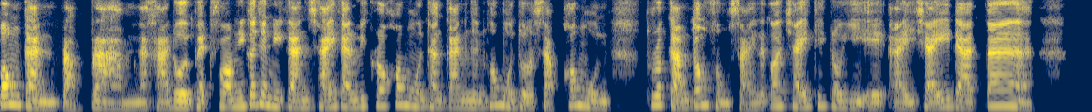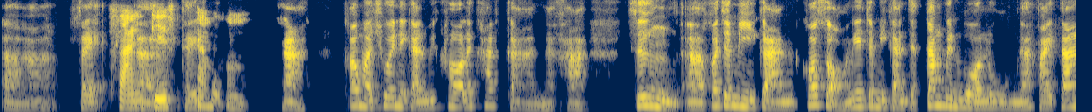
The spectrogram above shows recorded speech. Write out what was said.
ป้องกันปราบปรามนะคะ โดยแพลตฟอร์มนี้ก็จะมีการใช้การวิเคราะห์ข้อมูลทางการเงินข้อมูลโทรศัพท์ข้อมูลธุรกรรมต้องสงสัย แล้วก็ใช้เทคโนโลยี AI ใช้ Data อ่าใช้ใช้ระบบค่ะเข้ามาช่วยในการวิเคราะห์และคาดการณ์นะคะ ซึ่งก็จะมีการข้อสองเนี่ยจะมีการจัดตั้งเป็นวอลลุ่มนะภายใต้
